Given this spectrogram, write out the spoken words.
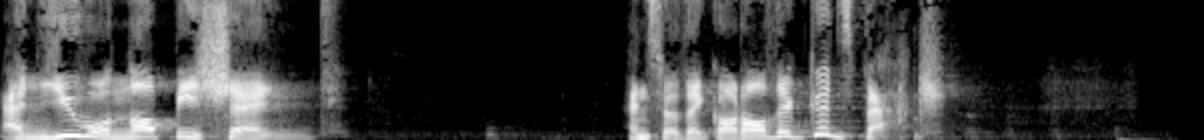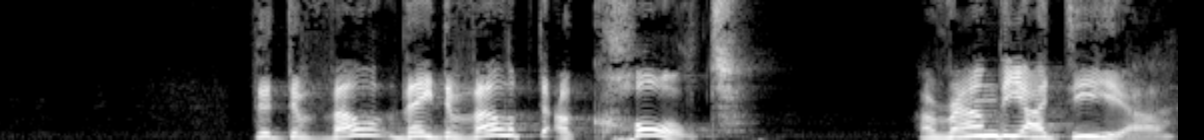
and you will not be shamed. And so they got all their goods back. They, develop, they developed a cult around the idea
